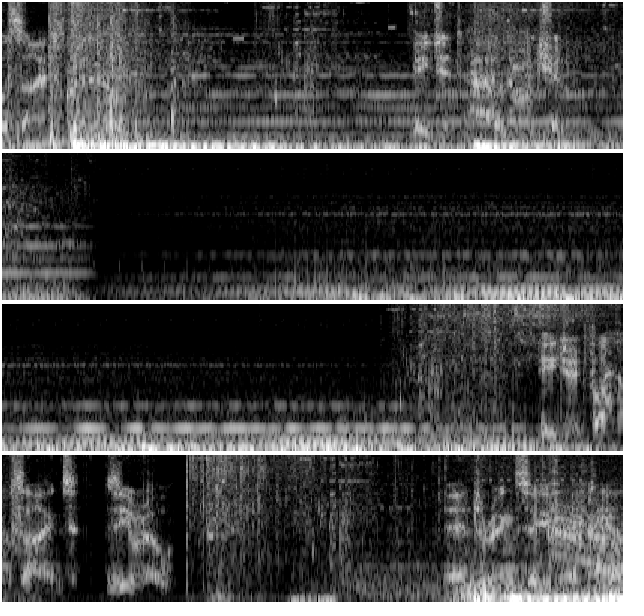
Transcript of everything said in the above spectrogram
Vital signs critical. Agent out of function. Agent vital signs, zero. Entering safe area.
